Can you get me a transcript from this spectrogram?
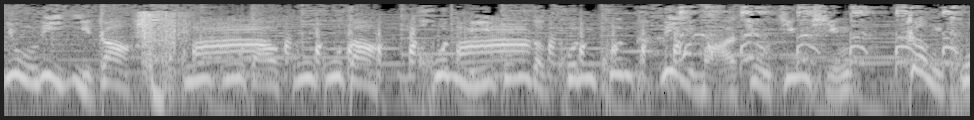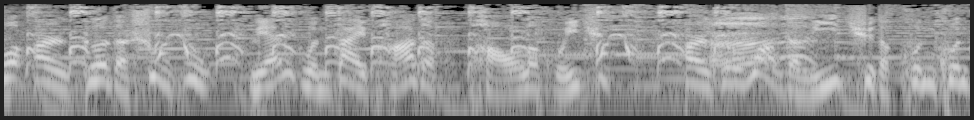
用力一扎，咕咕哒咕咕哒，昏迷中的坤坤立马就惊醒，挣脱二哥的束缚，连滚带爬的跑了回去。二哥望着离去的坤坤，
